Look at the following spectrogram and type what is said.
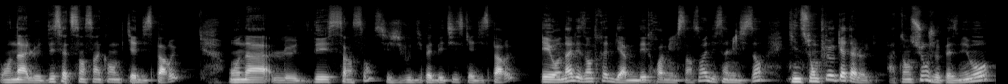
on a le D750 qui a disparu. On a le D500, si je vous dis pas de bêtises, qui a disparu. Et on a les entrées de gamme D3500 et D5600 qui ne sont plus au catalogue. Attention, je pèse mes mots,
